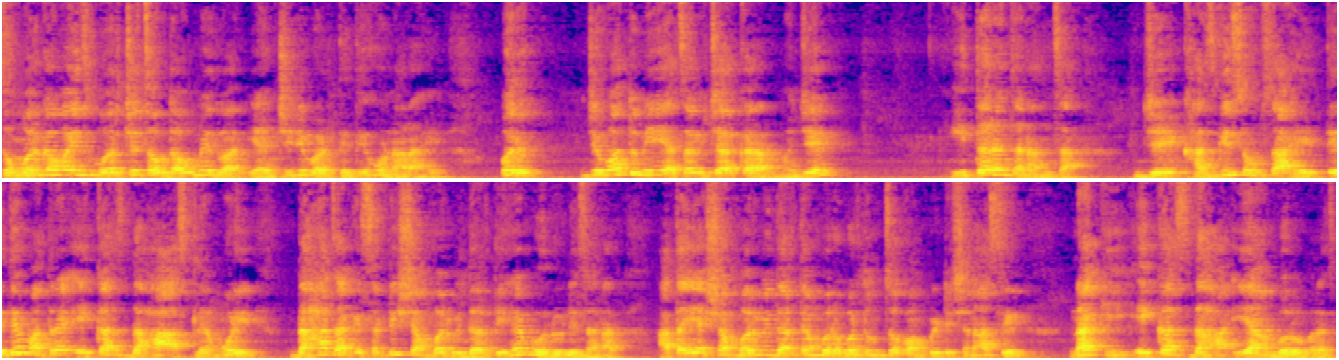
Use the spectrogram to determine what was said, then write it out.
संवर्गवाईज वरचे चौदा उमेदवार यांची निवड तेथे होणार आहे. परत जेव्हा तुम्ही याचा विचार कराल म्हणजे इतर जणांचा जे खाजगी संस्था आहे तेथे मात्र एकाच दहा असल्यामुळे दहा जागेसाठी शंभर विद्यार्थी हे बोलवले जाणार. आता या शंभर विद्यार्थ्यांबरोबर तुमचं कॉम्पिटिशन असेल ना की एकाच दहा यांबरोबरच.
